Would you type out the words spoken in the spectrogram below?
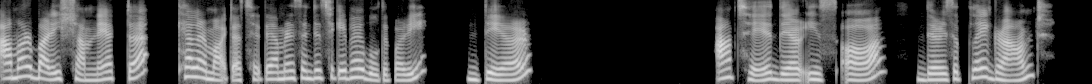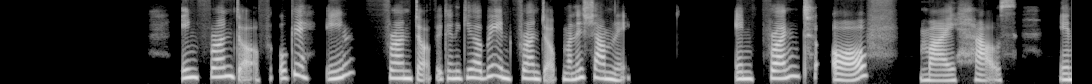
আমার বাড়ির সামনে একটা খেলার মাঠ আছে। তাই আমরা সেন্টেন্সটাকে এভাবে বলতে পারি। দেয়ার আছে there is a there is a playground in front of okay in front of এখানে কি হবে? ইন ফ্রন্ট অফ মানে সামনে। In front of my house in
